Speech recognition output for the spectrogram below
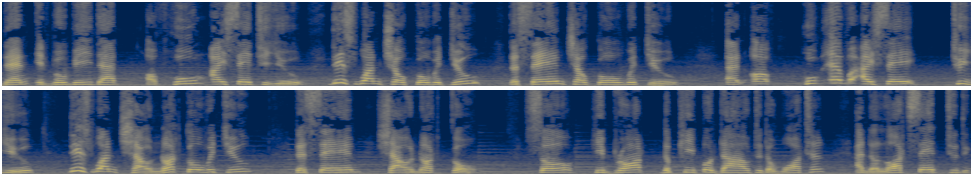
Then it will be that of whom I say to you, this one shall go with you, the same shall go with you. And of whomever I say to you, this one shall not go with you, the same shall not go. So he brought the people down to the water, and the Lord said to the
